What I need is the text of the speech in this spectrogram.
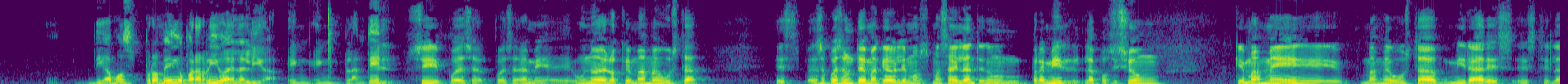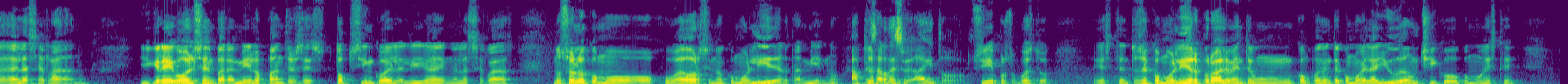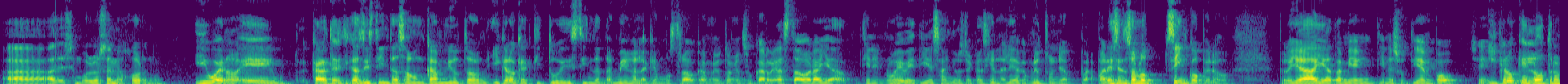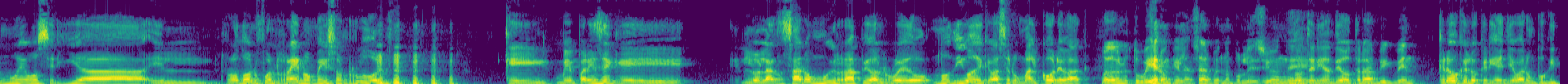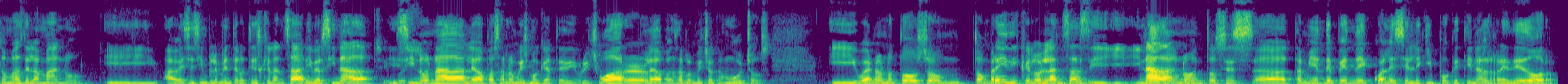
digamos, promedio para arriba de la liga, en, en plantel. Sí, puede ser, puede ser. A mí, eh, uno de los que más me gusta, es, eso puede ser un tema que hablemos más adelante. ¿no? Para mí la posición que más me, más me gusta mirar es este, la de ala cerrada. ¿no? Y Greg Olsen para mí de los Panthers es top 5 de la liga en alas cerradas, no solo como jugador, sino como líder también. ¿no? A pesar de su edad y todo. Sí, por supuesto. Este, entonces, como líder, probablemente un componente como él ayuda a un chico como este a, a desenvolverse mejor, ¿no? Y bueno, eh, características distintas a un Cam Newton y creo que actitud distinta también a la que ha mostrado Cam Newton en su carrera hasta ahora. Ya tiene 9, 10 años ya casi en la liga Cam Newton. Ya pa- parecen solo 5, pero, pero ya, ya también tiene su tiempo. Sí. Y creo que el otro nuevo sería el Rodolfo el Reno, Mason Rudolph, que me parece que lo lanzaron muy rápido al ruedo. No digo de que va a ser un mal coreback, Bueno, lo tuvieron que lanzar, pues, ¿no? Por lesión de... No tenían de otra. de Big Ben. creo que lo querían llevar un poquito más de la mano y a veces simplemente lo tienes que lanzar y ver si nada. Sí, y pues. si no nada, le va a pasar lo mismo que a Teddy Bridgewater, le va a pasar lo mismo que a muchos. Y bueno, no todos son Tom Brady, que los lanzas y, y, y nadan, ¿no? Entonces ah, también depende cuál es el equipo que tiene alrededor.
